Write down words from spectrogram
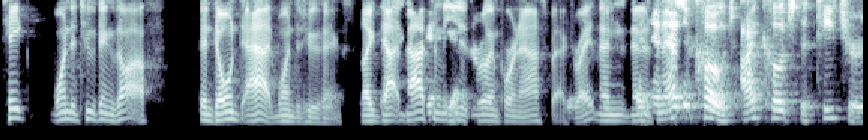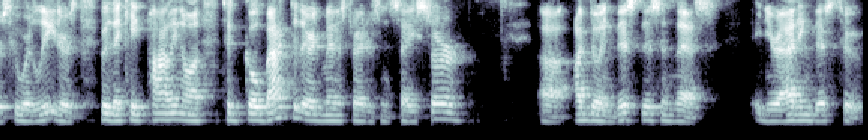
take one to two things off, then don't add one to two things like that. That to me yeah. is a really important aspect, right? Then, then and, and as a coach, I coach the teachers who are leaders who they keep piling on to go back to their administrators and say, "Sir, uh, I'm doing this, this, and this, and you're adding this too.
